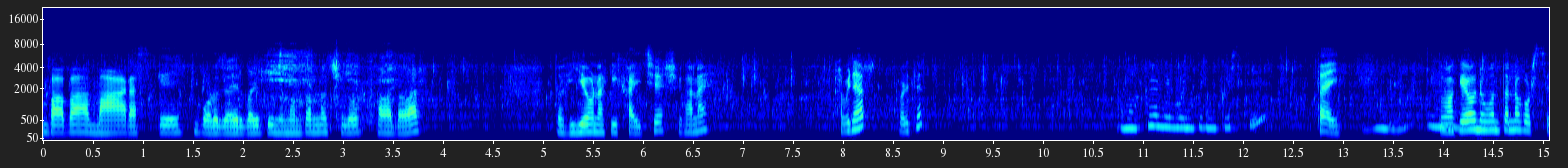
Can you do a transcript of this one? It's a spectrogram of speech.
বাবা মা আর আজকে বড় জায়ের বাড়িতে নিমন্ত্রণ ছিল খাওয়া দাওয়ার। তো হিয়েও নাকি খাইছে সেখানে। খাবি না বাড়িতে? আমাকে নিমন্ত্রণ করছে। তাই? তোমাকেও নিমন্ত্রণ করছে?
